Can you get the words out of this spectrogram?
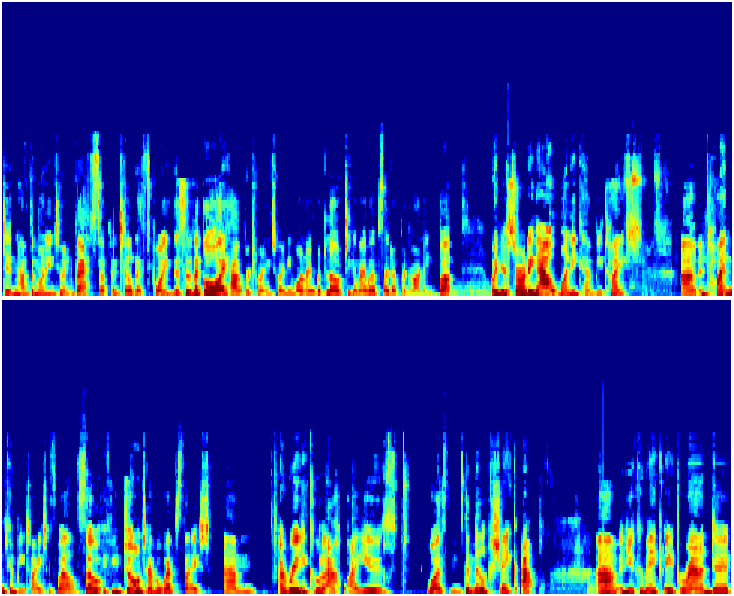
didn't have the money to invest up until this point. This is a goal I have for 2021. I would love to get my website up and running. But when you're starting out, money can be tight um, and time can be tight as well. So if you don't have a website, um, a really cool app I used was the Milkshake app, um, and you can make a branded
